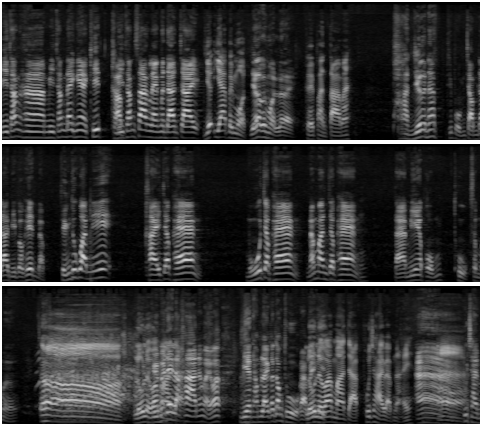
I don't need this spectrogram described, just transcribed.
มีทั้งฮามีทั้งได้แง่คิด ครับ มีทั้งสร้างแรงบันดาลใจ เยอะแยะไปหมด เยอะไปหมดเลย เคยผ่านตาไหมผ่านเยอะนะที่ผมจำได้มีประเภทแบบ ถึงทุกวันนี้ไข่จะแพง หมูจะแพง น้ำมันจะแพง แต่เมียผมถูกเสมอ อ่ารู้เลยคืว่าอไม่ได้จกราคานะหมายว่าเมียทำอะไรก็ต้องถูกอะรู้เลยไม่ผิดว่ามาจากผู้ชายแบบไหนอ่าอ่า ผู้ชายแ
